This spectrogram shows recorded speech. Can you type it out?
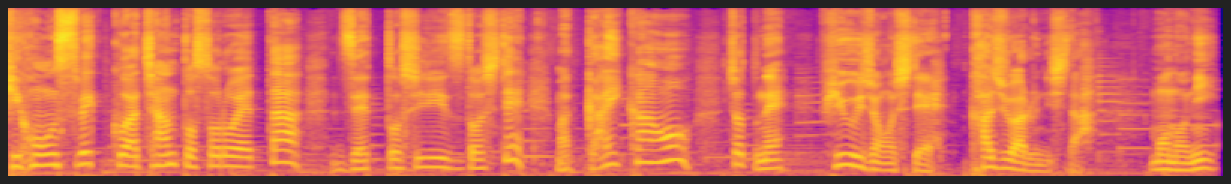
基本スペックはちゃんと揃えた Z シリーズとして、まあ、外観をちょっとねフュージョンしてカジュアルにしたものに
